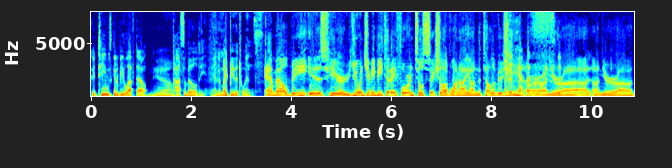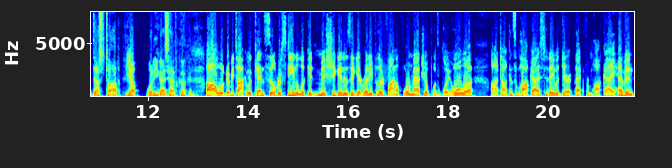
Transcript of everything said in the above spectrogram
Good team's going to be left out. Yeah. Possibility. And it might be the Twins. MLB is here. You and Jimmy B today, four until six. You'll have one eye on the television Yes. or on your uh, on your uh, desktop. Yep. What do you guys have cooking? Uh, we're going to be talking with Ken Silverstein a look at Michigan as they get ready for their Final Four matchup with Loyola. Uh, talking some Hawkeyes today with Derek Peck from Hawkeye Heaven.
